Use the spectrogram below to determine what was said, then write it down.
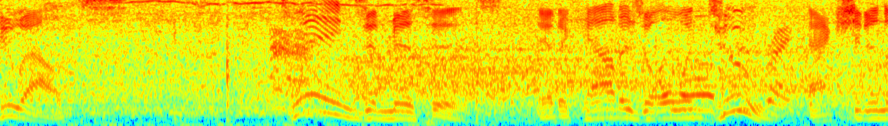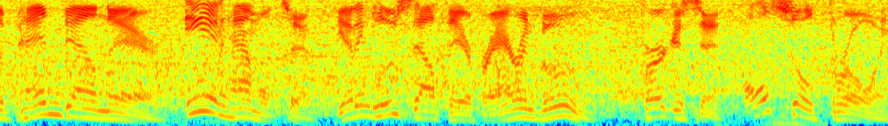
Two outs. Swings and misses. And the count is 0-2. Action in the pen down there. Ian Hamilton getting loose out there for Aaron Boone. Ferguson also throwing.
